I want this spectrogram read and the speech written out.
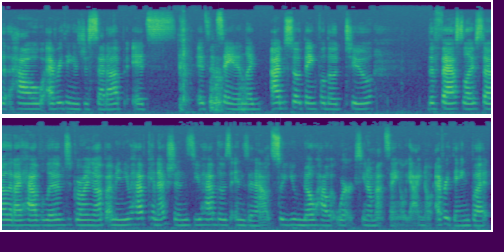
The, how everything is just set up. It's it's insane. And like, I'm so thankful though too the fast lifestyle that I have lived growing up, I mean, you have connections, you have those ins and outs, so you know how it works. You know, I'm not saying, oh, yeah, I know everything, but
